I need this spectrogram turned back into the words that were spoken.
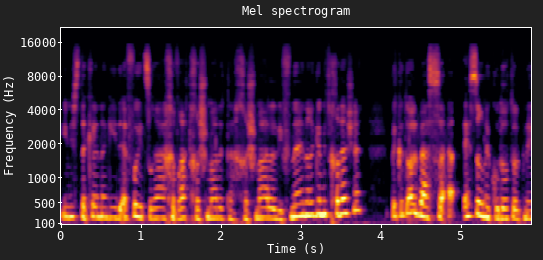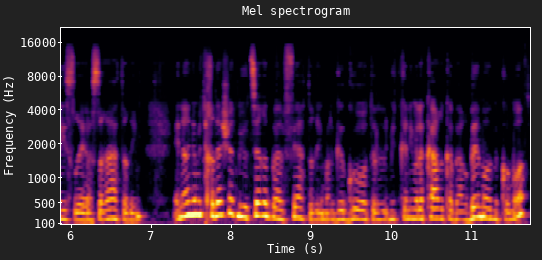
אם נסתכל נגיד איפה יצרה חברת חשמל את החשמל לפני אנרגיה מתחדשת, בגדול בעשר נקודות על פני ישראל, עשרה אתרים. אנרגיה מתחדשת מיוצרת באלפי אתרים, על גגות, על מתקנים על הקרקע, בהרבה מאוד מקומות,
